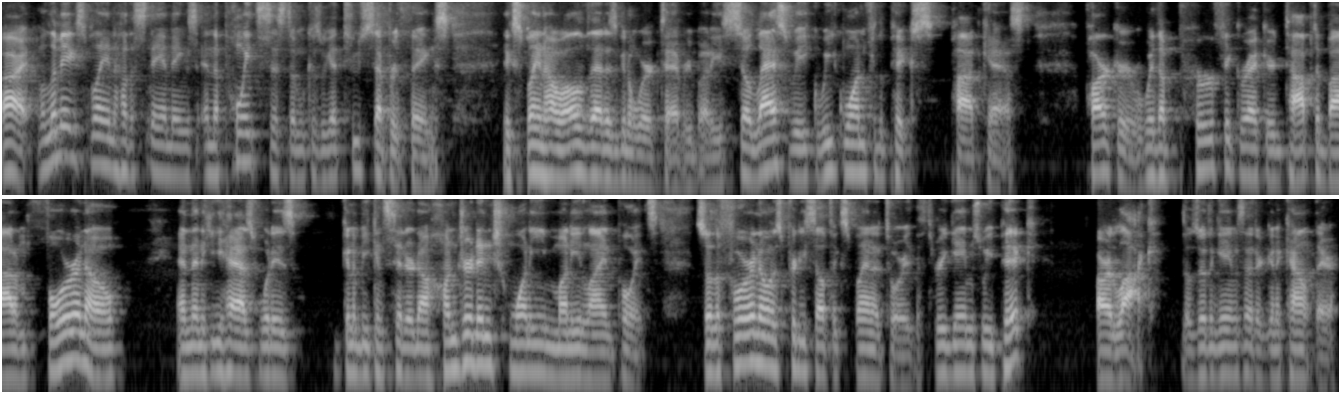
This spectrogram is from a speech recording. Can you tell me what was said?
All right. Well, let me explain how the standings and the point system, because we got two separate things, explain how all of that is going to work to everybody. So, last week, week one for the Picks podcast, Parker with a perfect record, top to bottom, 4 and 0. And then he has what is going to be considered 120 money line points. So, the 4 and 0 is pretty self explanatory. The three games we pick are lock, those are the games that are going to count there.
